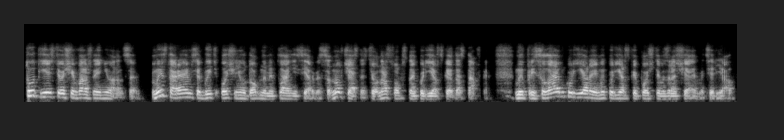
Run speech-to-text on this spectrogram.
Тут есть очень важные нюансы. Мы стараемся быть очень удобными в плане сервиса. Ну, в частности, у нас собственная курьерская доставка. Мы присылаем курьера, и мы курьерской почтой возвращаем материал.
